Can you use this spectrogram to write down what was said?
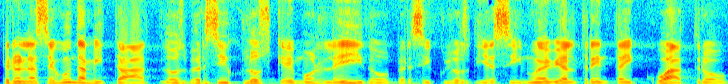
Pero en la segunda mitad, los versículos que hemos leído, versículos 19 al 34,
